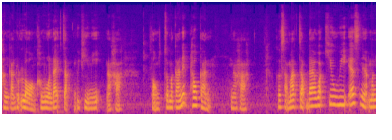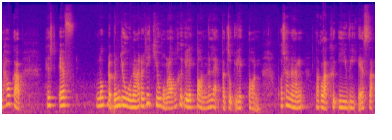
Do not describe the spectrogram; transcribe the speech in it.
ทางการทดลองคำนวณได้จากวิธีนี้นะคะสองสมการเนี้ยเท่ากันนะคะ ก็สามารถจับได้ว่า QVS เนี่ยมันเท่ากับ HF ลบ W นะ โดยที่ Q ของเราก็คืออิเล็กตรอนนั่นแหละ ประจุอิเล็กตรอน เพราะฉะนั้นหลักๆ คือ EVS อะ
